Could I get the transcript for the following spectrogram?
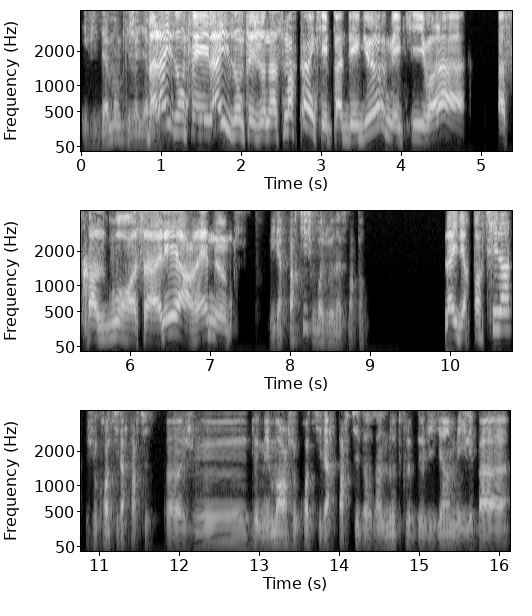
évidemment qu'il va y Bah avoir. là ils ont fait, là ils ont fait Jonas Martin qui est pas dégueu, mais qui voilà à Strasbourg ça allait, à Rennes. Mais il est reparti, je crois, Jonas Martin. Là il est reparti là? Je crois qu'il est reparti. Ouais, je, de mémoire, je crois qu'il est reparti dans un autre club de Ligue 1, mais il est pas,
